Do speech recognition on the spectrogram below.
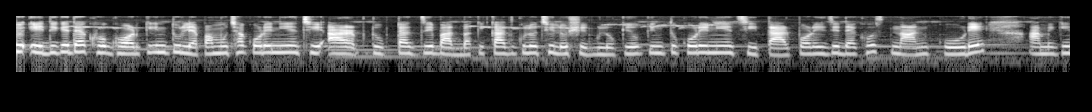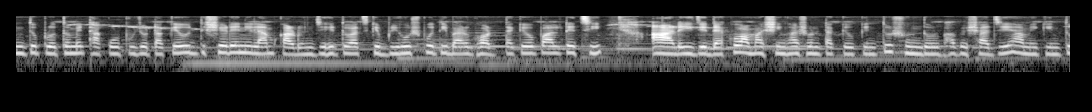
তো এদিকে দেখো, ঘর কিন্তু লেপা মোছা করে নিয়েছি আর টুকটাক যে বাদবাকি কাজগুলো ছিল সেগুলোকেও কিন্তু করে নিয়েছি। তারপরে যে দেখো, স্নান করে আমি কিন্তু প্রথমে ঠাকুর পুজোটাকেও সেরে নিলাম, কারণ যেহেতু আজকে বৃহস্পতিবার ঘরটাকেও পাল্টেছি। আর এই যে দেখো, আমার সিংহাসনটাকেও কিন্তু সুন্দরভাবে সাজিয়ে আমি কিন্তু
